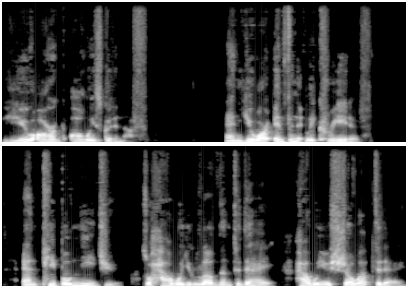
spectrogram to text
you are always good enough and you are infinitely creative and people need you So, how will you love them today? How will you show up today?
